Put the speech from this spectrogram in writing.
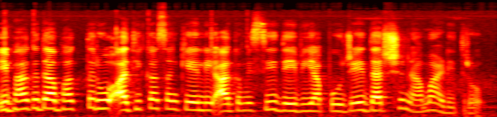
ಈ ಭಾಗದ ಭಕ್ತರು ಅಧಿಕ ಸಂಖ್ಯೆಯಲ್ಲಿ ಆಗಮಿಸಿ ದೇವಿಯ ಪೂಜೆ, ದರ್ಶನ ಮಾಡಿದ್ರು.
